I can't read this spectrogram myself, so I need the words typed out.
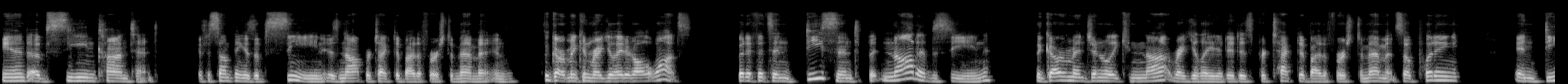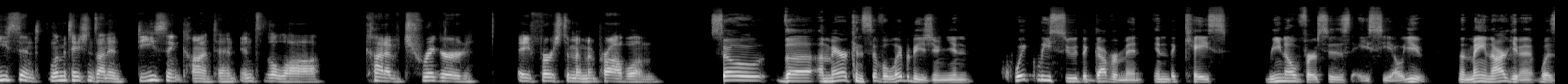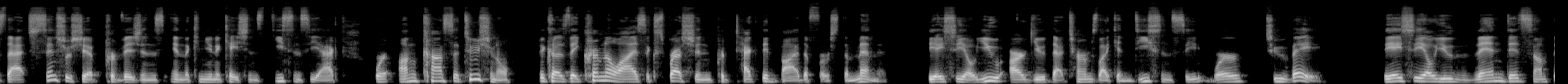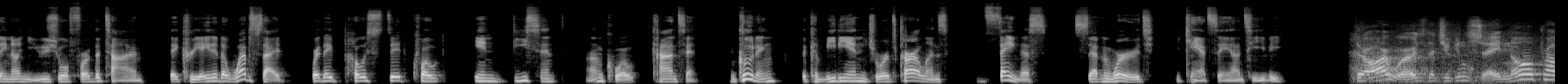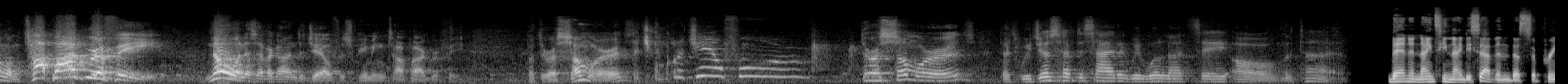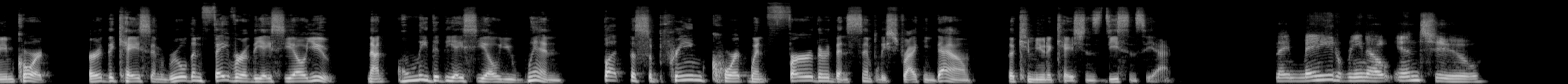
and obscene content. If something is obscene, is not protected by the First Amendment, and the government can regulate it all at once. But if it's indecent but not obscene, the government generally cannot regulate it. It is protected by the First Amendment. So putting indecent limitations on indecent content into the law kind of triggered a First Amendment problem so the American Civil Liberties Union quickly sued the government in the case Reno versus ACLU. The main argument was that censorship provisions in the Communications Decency Act were unconstitutional because they criminalized expression protected by the First Amendment. The ACLU argued that terms like indecency were too vague. The ACLU then did something unusual for the time. They created a website where they posted, quote, indecent unquote content, including the comedian George Carlin's famous seven words you can't say on TV. There are words that you can say, no problem. Topography! No one has ever gone to jail for screaming topography. But there are some words that you can go to jail for. There are some words that we just have decided we will not say all the time. Then in 1997, the Supreme Court heard the case and ruled in favor of the ACLU, not only did the ACLU win, but the Supreme Court went further than simply striking down the Communications Decency Act. They made Reno into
